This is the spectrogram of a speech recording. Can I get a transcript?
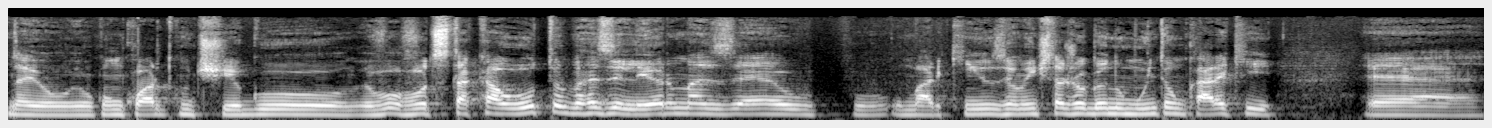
Eu, eu concordo contigo. Eu vou, vou destacar outro brasileiro, mas é o, o Marquinhos realmente está jogando muito. É um cara que é,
